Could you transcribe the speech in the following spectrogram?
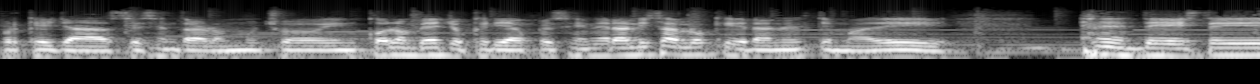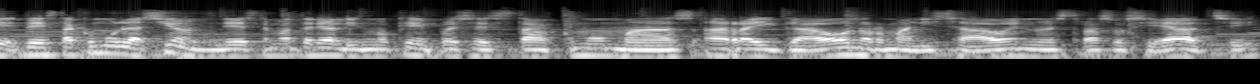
porque ya se centraron mucho en Colombia yo quería pues generalizar lo que era en el tema de de, este, de esta acumulación, de este materialismo que pues está como más arraigado, normalizado en nuestra sociedad, ¿sí?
